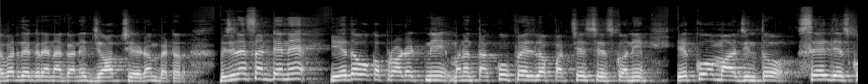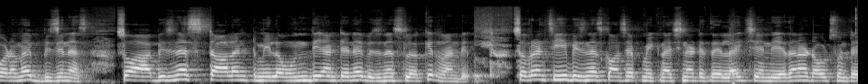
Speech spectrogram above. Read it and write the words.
ఎవరి దగ్గరైనా కానీ జాబ్ చేయడం బెటర్. బిజినెస్ అంటేనే ఏదో ఒక ప్రోడక్ట్ని మనం తక్కువ ప్రైస్లో పర్చేస్ చేసుకొని ఎక్కువ మార్జిన్తో సేల్ చేసుకోవడమే బిజినెస్. సో ఆ బిజినెస్ టాలెంట్ మీలో ఉంది అంటేనే బిజినెస్లోకి రండి. సో ఫ్రెండ్స్ ఈ బిజినెస్ కాన్సెప్ట్ మీకు నచ్చినట్టయితే లైక్ చేయండి. ఏదైనా డౌట్స్ ఉంటే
